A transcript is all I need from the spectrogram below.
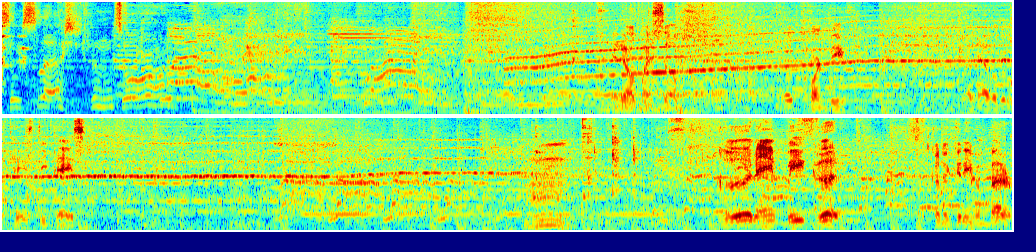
So slashed and torn. Can't help myself. Love corned beef. Gotta have a little tasty taste. Mmm. Good ain't be good. It's gonna get even better.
